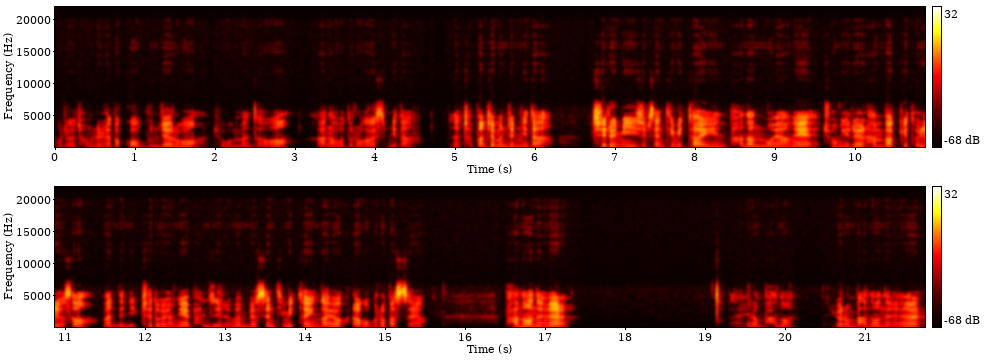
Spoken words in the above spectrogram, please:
우리가 정리를 해봤고 문제로 조금만 더 알아보도록 하겠습니다. 자, 첫 번째 문제입니다. 지름이 20cm인 반원 모양의 종이를 한 바퀴 돌려서 만든 입체 도형의 반지름은 몇 cm인가요? 라고 물어봤어요. 반원을 이런 반원, 이런 반원을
